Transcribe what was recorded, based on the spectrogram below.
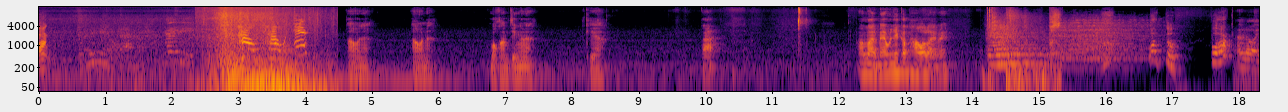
ปังเผาเผาเอสเอานะ เอานะ บอกความจริงแล้วนะโอเคอะตาอร่อยไหมวันนี้กะเพราอร่อยไหมอร่อย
